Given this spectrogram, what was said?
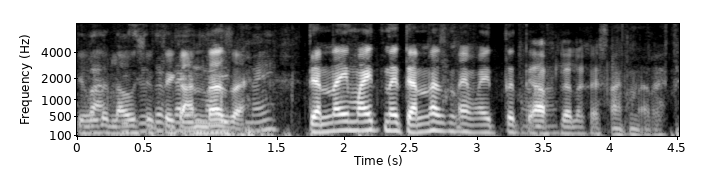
तेवढं लावू बाकीचं तर शकतो एक काही अंदाज माहीत आहे. नाही. त्यांनाही माहीत नाही त्यांनाच नाही माहीत तर ते हा. आपल्याला काय सांगणार आहेत?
